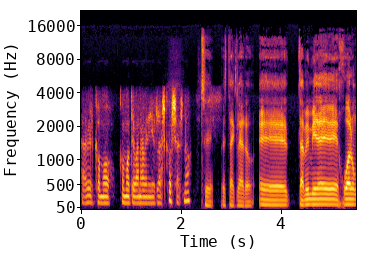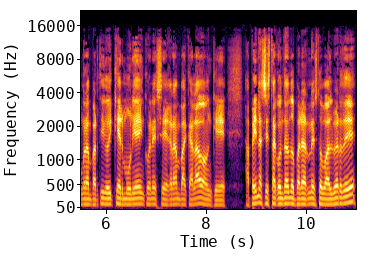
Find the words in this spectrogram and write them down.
a ver cómo, cómo te van a venir las cosas, ¿no? Sí, está claro. Eh, también viene jugar un gran partido Iker Muniain con ese gran bacalao, aunque apenas se está contando para Ernesto Valverde.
